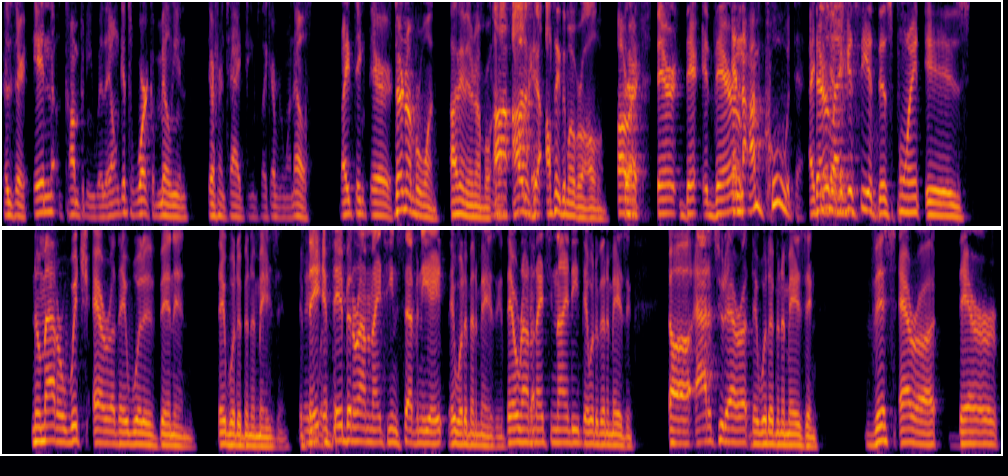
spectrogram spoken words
because they're in a company where they don't get to work a million different tag teams like everyone else. But I think they're They're number one. I think they're number one. Hon- Honestly, Okay. I'll take them over all of them. All they're, right. They're, they're, they're, and I'm cool with that. I their think that makes- legacy at this point is no matter which era they would have been in, they would have been amazing. If They they, if they'd been around in 1978, they would have been amazing. If they were around in 1990, they would have been amazing. Uh, Attitude era, they would have been amazing. This era, they're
